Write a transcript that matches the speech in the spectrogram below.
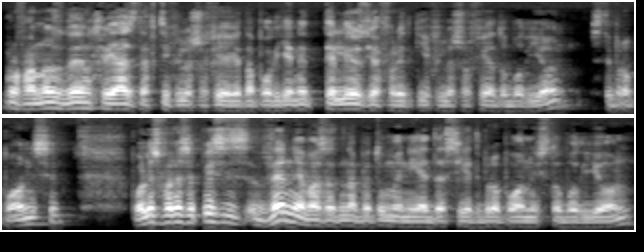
προφανώς δεν χρειάζεται αυτή η φιλοσοφία για τα πόδια. Είναι τελείως διαφορετική η φιλοσοφία των ποδιών στην προπόνηση. Πολλές φορές επίσης δεν έβαζα την απαιτούμενη ένταση για την προπόνηση των ποδιών.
